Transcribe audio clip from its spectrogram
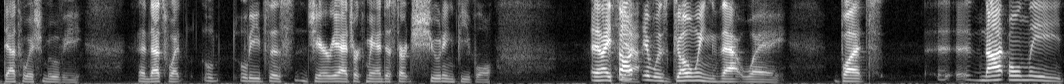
Death Wish movie, and that's what leads this geriatric man to start shooting people. And I thought Yeah. it was going that way, but uh, not only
